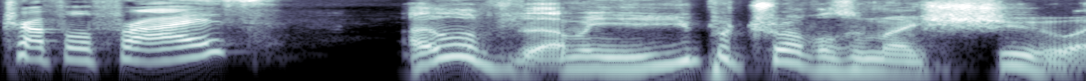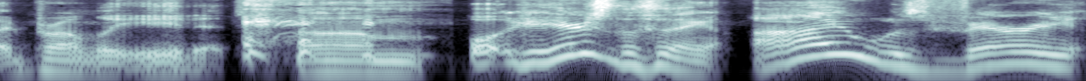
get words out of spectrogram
Truffle fries? I love. I mean, you put truffles in my shoe, I'd probably eat it. Um, well, here's the thing: I was very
